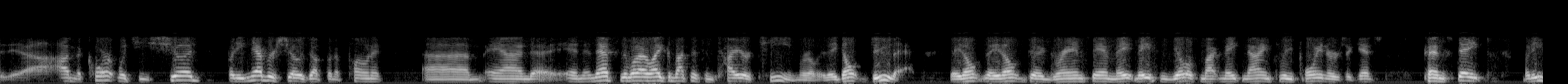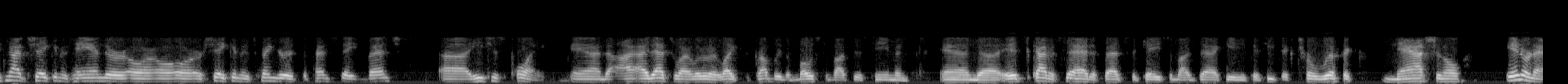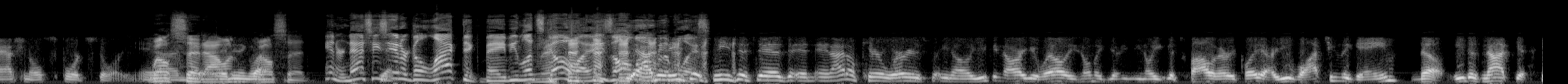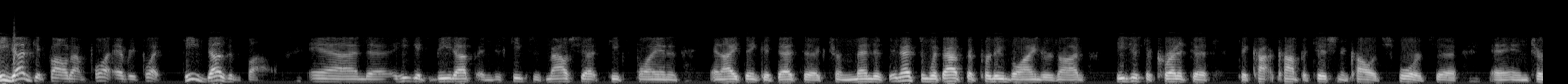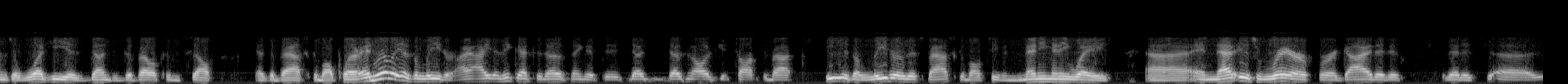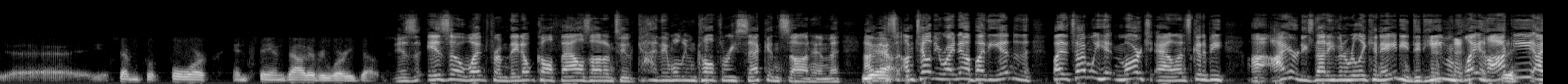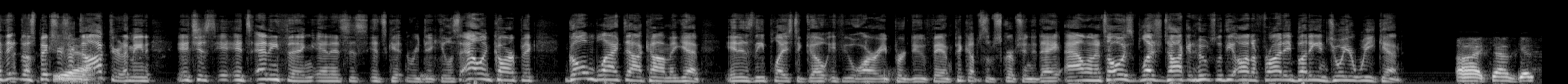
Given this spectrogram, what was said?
on the court, which he should, but he never shows up an opponent. Um, and, uh, and and that's what I like about this entire team. Really, they don't do that. They don't they don't uh, grandstand. Mason Gillis might make nine three pointers against Penn State, but he's not shaking his hand or or, or shaking his finger at the Penn State bench. Uh, he's just playing, and I, I that's what I really like probably the most about this team. And and uh, it's kind of sad if that's the case about Zach Edey because he's a terrific national international sports story. And, well said, uh, Alan. Well well said. International. He's yeah. intergalactic, baby. Let's go. he's all yeah, over I mean, the place. Just, he just is, and, and I don't care where he's. You know, you can argue. Well, he's only. You know, he gets fouled every play. Are you watching the game? No, he does not get. He does get fouled on play, every play. He doesn't foul, and uh, he gets beat up and just keeps his mouth shut, keeps playing, and and I think that that's a tremendous. And that's without the Purdue blinders on. He's just a credit to to co- competition in college sports uh, in terms of what he has done to develop himself as a basketball player and really as a leader. I, I think that's another thing that, that doesn't always get talked about. He is a leader of this basketball team in many, many ways, uh, and that is rare for a guy that is that is uh, uh, seven foot four and stands out everywhere he goes. Iz, Izzo went from they don't call fouls on him to God, they won't even call three seconds on him. Yeah. I, am telling you right now, by the end of the by the time we hit March, Alan, it's going to be. Uh, I heard he's not even really Canadian. Did he even play hockey? I think those pictures Yeah. are doctored. I mean, it's just it, it's anything, and it's just it's getting ridiculous. Alan Karpick, GoldandBlack.com. Again, it is the place to go if you are a Purdue fan. Pick up subscription today, Alan. It's always a pleasure talking hoops with you on a Friday, buddy. Enjoy your weekend. All right, sounds good.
